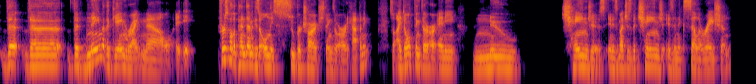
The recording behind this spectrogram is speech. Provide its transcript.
the the the name of the game right now. It, first of all, the pandemic has only supercharged things that are already happening. So I don't think there are any new changes in as much as the change is an acceleration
